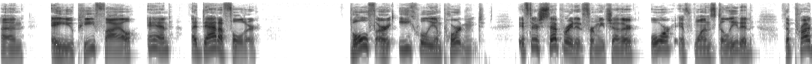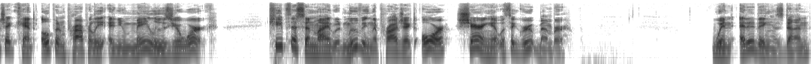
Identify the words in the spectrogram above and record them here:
an AUP file and a data folder. Both are equally important. If they're separated from each other, or if one's deleted, the project can't open properly and you may lose your work. Keep this in mind when moving the project or sharing it with a group member. When editing is done,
